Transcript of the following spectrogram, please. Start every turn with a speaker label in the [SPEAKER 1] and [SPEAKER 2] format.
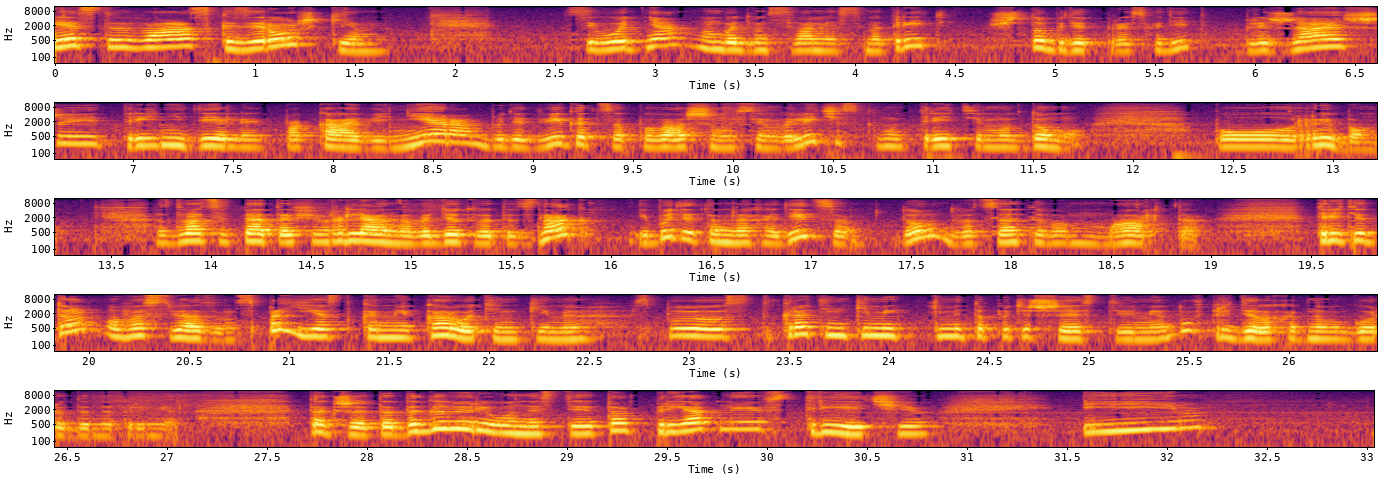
[SPEAKER 1] Приветствую вас, козерожки! Сегодня мы будем с вами смотреть, что будет происходить в ближайшие три недели, пока Венера будет двигаться по вашему символическому третьему дому, по рыбам. С 25 февраля она войдет в этот знак и будет там находиться до 20 марта. Третий дом у вас связан с поездками коротенькими, с, с кратенькими какими-то путешествиями, ну, в пределах одного города, например. Также это договоренности, это приятные встречи. И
